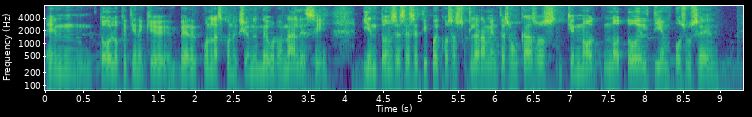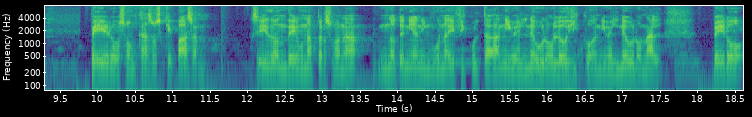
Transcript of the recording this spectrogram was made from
en todo lo que tiene que ver con las conexiones neuronales, ¿sí? Y entonces ese tipo de cosas claramente son casos que no, no todo el tiempo suceden, pero son casos que pasan. ¿Sí? donde una persona no tenía ninguna dificultad a nivel neurológico, a nivel neuronal, pero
